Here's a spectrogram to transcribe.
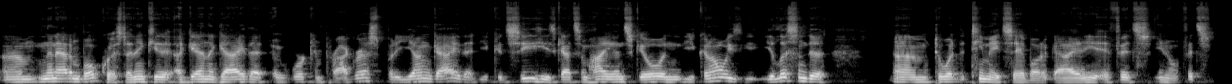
Um, and then Adam Boqvist, I think uh, again a guy that a work in progress, but a young guy that you could see he's got some high end skill, and you can always you listen to um, to what the teammates say about a guy, and if it's you know if it's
